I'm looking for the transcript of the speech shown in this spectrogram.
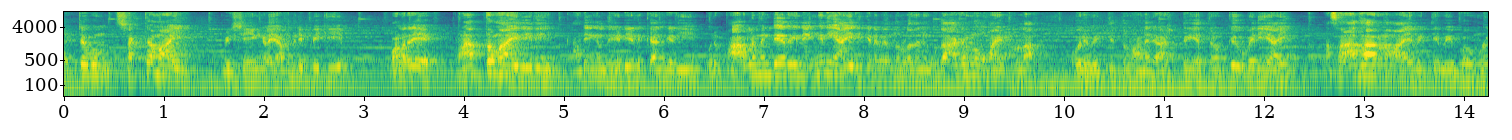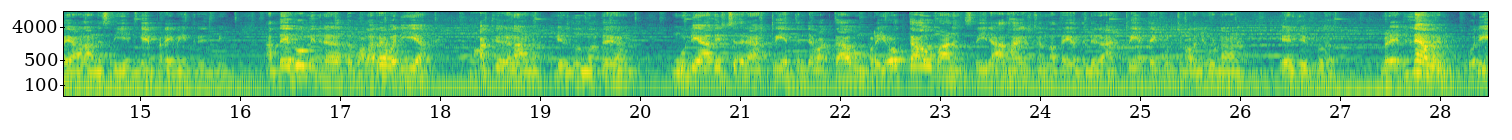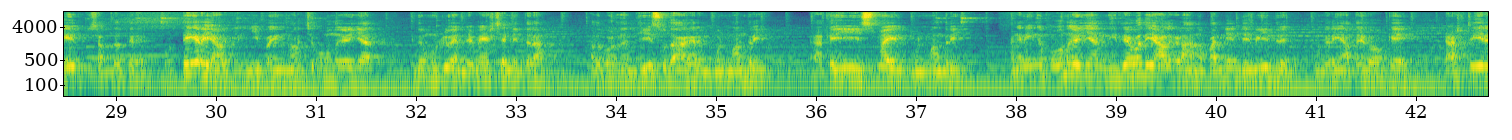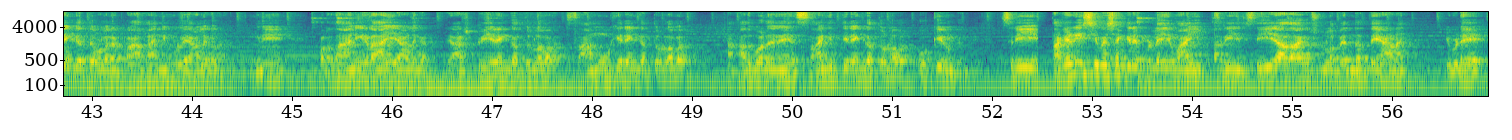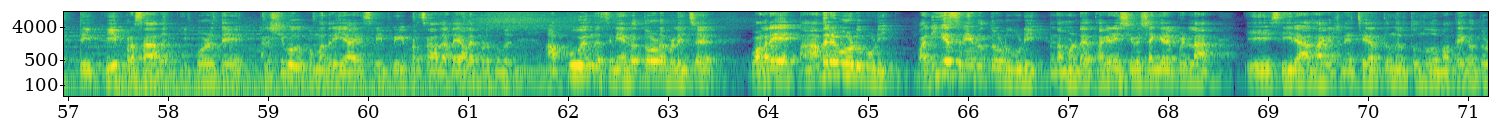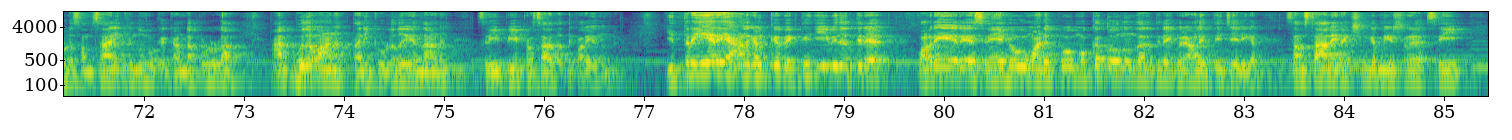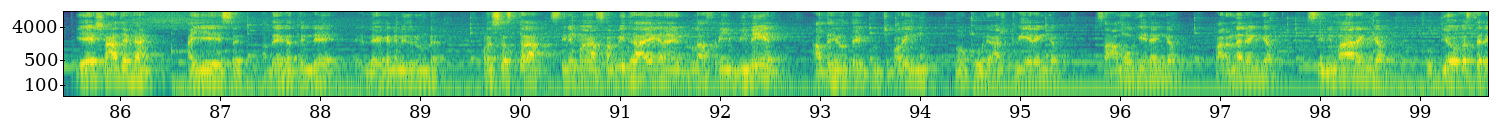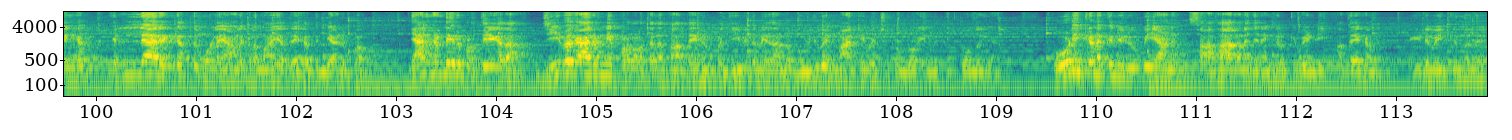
ഏറ്റവും ശക്തമായി വിഷയങ്ങളെ അവതരിപ്പിക്കുകയും വളരെ പ്രാപ്തമായ രീതിയിൽ കാര്യങ്ങൾ നേടിയെടുക്കാൻ കഴിയും ഒരു പാർലമെന്റേറിയൻ എങ്ങനെയായിരിക്കണം എന്നുള്ളതിന് ഉദാഹരണവുമായിട്ടുള്ള ഒരു വ്യക്തിത്വമാണ് രാഷ്ട്രീയത്തിനൊക്കെ ഉപരിയായി അസാധാരണമായ വ്യക്തി വിഭവമുള്ളയാളാണ് Shri N K Premendran P. അദ്ദേഹവും ഇതിനകത്ത് വളരെ വലിയ വാക്കുകളാണ് എഴുതുന്നത്. അദ്ദേഹം മൂല്യാധിഷ്ഠിത രാഷ്ട്രീയത്തിന്റെ വക്താവും പ്രയോക്താവുമാണ് ശ്രീ രാധാകൃഷ്ണൻ അദ്ദേഹത്തിന്റെ രാഷ്ട്രീയത്തെക്കുറിച്ച് പറഞ്ഞുകൊണ്ടാണ് എഴുതിയിട്ടുള്ളത്. ഇവിടെ എല്ലാവരും ഒരേ ശബ്ദത്തിൽ ഒട്ടേറെ ആളുകൾ ഇനിയിപ്പോൾ മറിച്ചു പോന്നു കഴിഞ്ഞാൽ ഇത് മുഴുവൻ രമേശ് ചെന്നിത്തല അതുപോലെ തന്നെ ജി സുധാകരൻ മുൻ മന്ത്രി കെ ഇ ഇസ്മയിൽ മുൻ മന്ത്രി അങ്ങനെ ഇങ്ങ് പോന്നു കഴിഞ്ഞാൽ നിരവധി ആളുകളാണ്. പന്യൻ രവീന്ദ്രൻ നമുക്കറിയാം അദ്ദേഹമൊക്കെ രാഷ്ട്രീയ രംഗത്ത് വളരെ പ്രാധാന്യമുള്ള ആളുകളാണ്. ഇങ്ങനെ പ്രധാനികളായ ആളുകൾ രാഷ്ട്രീയ രംഗത്തുള്ളവർ സാമൂഹ്യ രംഗത്തുള്ളവർ അതുപോലെ തന്നെ സാഹിത്യ രംഗത്തുള്ളവർ ഒക്കെയുണ്ട്. ശ്രീ തകഴി ശിവശങ്കര പിള്ളയുമായി ശ്രീ സി രാധാകൃഷ്ണനുള്ള ബന്ധത്തെയാണ് ഇവിടെ ശ്രീ പി പ്രസാദ് ഇപ്പോഴത്തെ കൃഷി വകുപ്പ് മന്ത്രിയായ ശ്രീ പി പ്രസാദ് അടയാളപ്പെടുത്തുന്നത്. അപ്പു എന്ന് സ്നേഹത്തോടെ വിളിച്ച് വളരെ ആദരവോടുകൂടി വലിയ സ്നേഹത്തോടുകൂടി നമ്മുടെ തകഴി ശിവശങ്കര പിള്ള ഈ സി രാധാകൃഷ്ണനെ ചേർത്ത് നിർത്തുന്നതും അദ്ദേഹത്തോട് സംസാരിക്കുന്നതും ഒക്കെ കണ്ടപ്പോഴുള്ള അത്ഭുതമാണ് തനിക്കുള്ളത് എന്നാണ് ശ്രീ പി പ്രസാദ് പറയുന്നുണ്ട്. ഇത്രയേറെ ആളുകൾക്ക് വ്യക്തി ജീവിതത്തിൽ വളരെയേറെ സ്നേഹവും അടുപ്പവും ഒക്കെ തോന്നുന്ന തരത്തിലേക്ക് ഒരാൾ എത്തിച്ചേരുക. സംസ്ഥാന election commissioner Shri A Shajahan I A S അദ്ദേഹത്തിന്റെ ലേഖനം ഇതിലുണ്ട്. പ്രശസ്ത സിനിമാ സംവിധായകനായിട്ടുള്ള ശ്രീ വിനയൻ അദ്ദേഹത്തെ കുറിച്ച് പറയുന്നു. നോക്കൂ രാഷ്ട്രീയ രംഗം സാമൂഹ്യ രംഗം ഭരണരംഗം സിനിമാ രംഗം ഉദ്യോഗസ്ഥ രംഗം എല്ലാ രംഗത്തുമുള്ള ആളുകളുമായി അദ്ദേഹത്തിന്റെ അടുപ്പം. ഞാൻ കണ്ട ഒരു പ്രത്യേകത ജീവകാരുണ്യ പ്രവർത്തനത്തെ അദ്ദേഹം ഇപ്പൊ ജീവിതം ഏതാണ്ട് മുഴുവൻ മാറ്റിവെച്ചിട്ടുണ്ടോ എന്ന് തോന്നുകയാണ്. കോടിക്കണക്കിന് രൂപയാണ് സാധാരണ ജനങ്ങൾക്ക് വേണ്ടി അദ്ദേഹം വീട് വയ്ക്കുന്നത്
